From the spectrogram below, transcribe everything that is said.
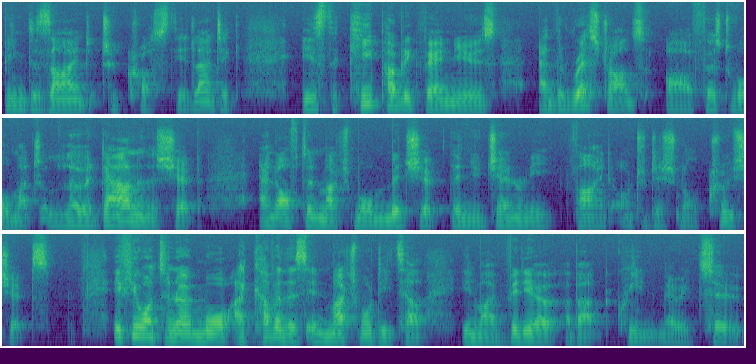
being designed to cross the Atlantic is the key public venues and the restaurants are first of all much lower down in the ship and often much more midship than you generally find on traditional cruise ships. If you want to know more, I cover this in much more detail in my video about Queen Mary 2.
